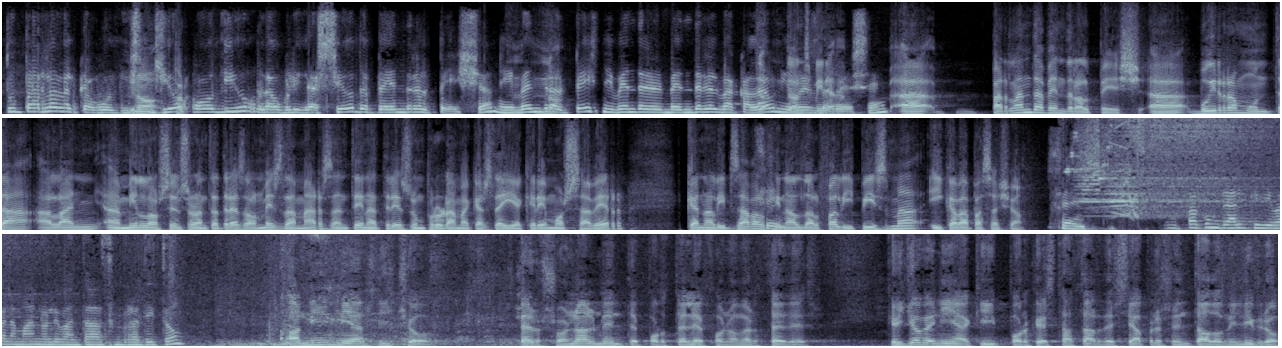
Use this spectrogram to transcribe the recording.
tu parla del que vulguis. No, jo però... odio l'obligació de vendre el peix, eh? ni vendre no. el peix, ni vendre, vendre el bacalao, Do, ni doncs res mira, de res. Eh? Uh, parlant de vendre el peix, uh, vull remuntar a l'any 1993, al mes de març, Antena 3, un programa que es deia Queremos Saber, que analitzava el sí. final del felipisme i que va passar això. Sí. Paco Umbral, que lleva la mano levantada hace un ratito. A mí me has dicho personalmente por teléfono, Mercedes, que yo venía aquí porque esta tarde se ha presentado mi libro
